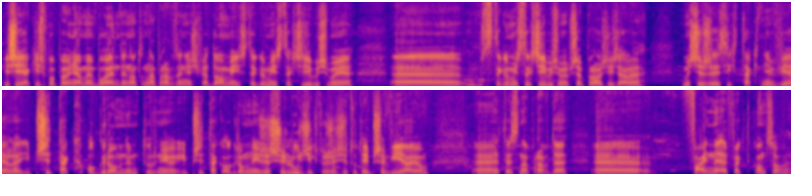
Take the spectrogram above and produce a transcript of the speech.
Jeśli jakieś popełniamy błędy, no to naprawdę nieświadomie i z tego miejsca chcielibyśmy je, e, z tego miejsca chcielibyśmy przeprosić, ale myślę, że jest ich tak niewiele i przy tak ogromnym turnieju i przy tak ogromnej rzeszy ludzi, którzy się tutaj przewijają, e, to jest naprawdę e, fajny efekt końcowy.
